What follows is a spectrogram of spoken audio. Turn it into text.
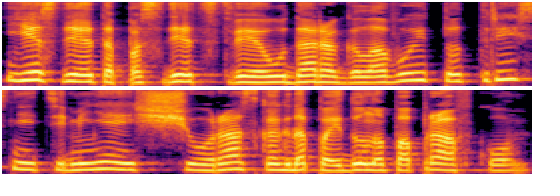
Если это последствия удара головой, то тресните меня еще раз, когда пойду на поправку.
